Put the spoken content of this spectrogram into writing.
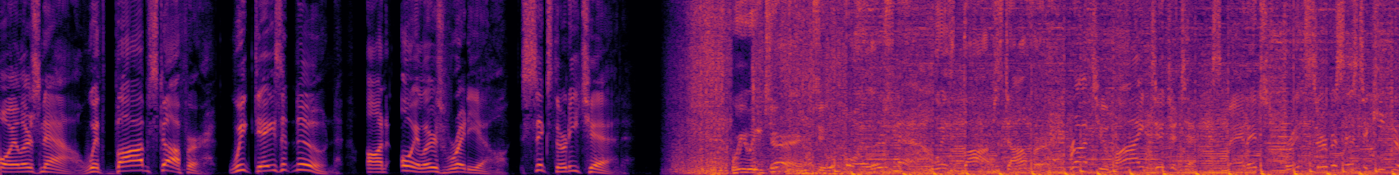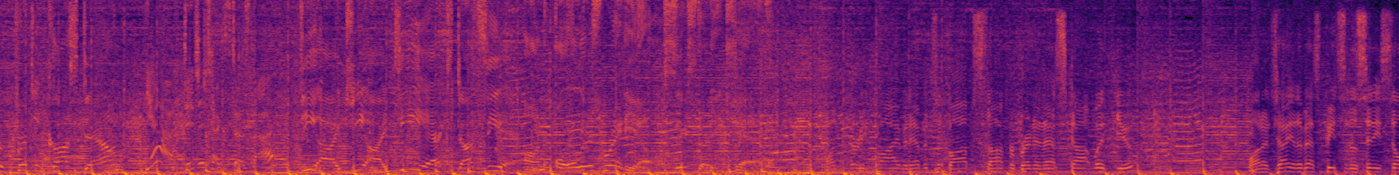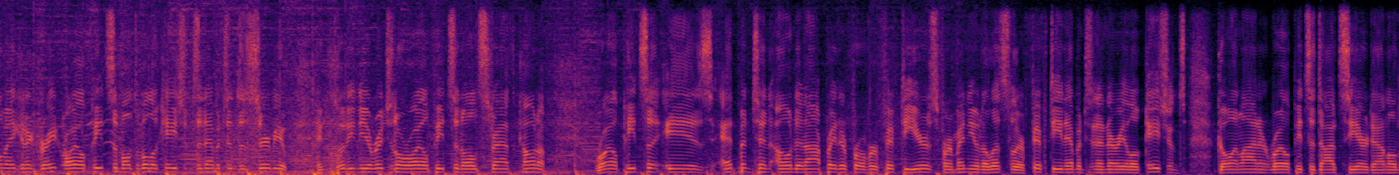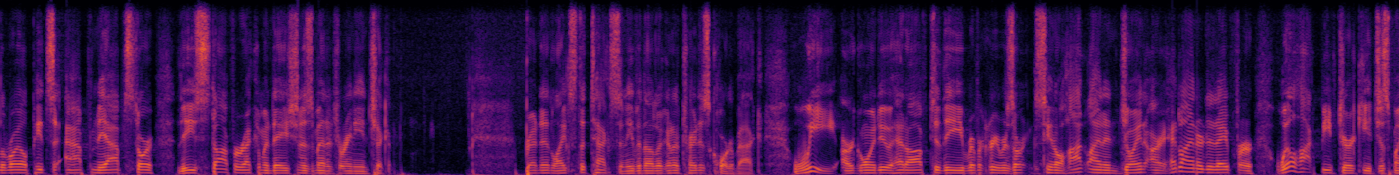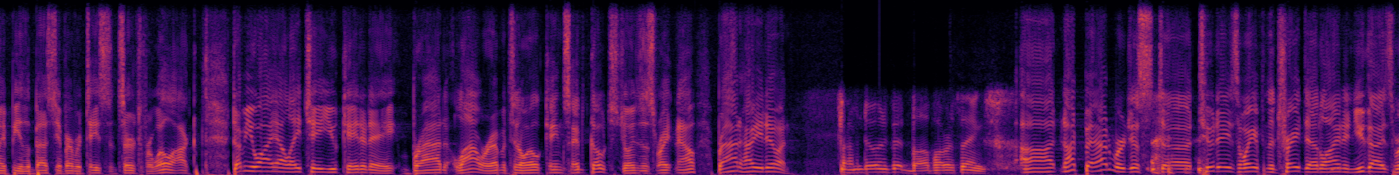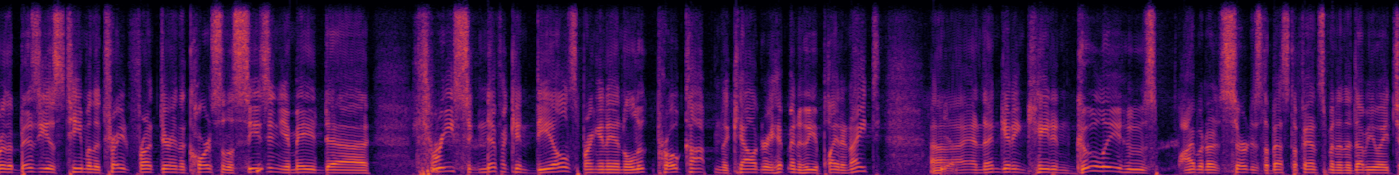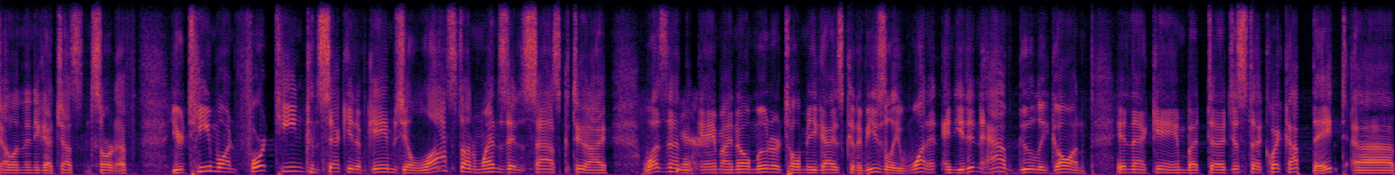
Oilers Now with Bob Stauffer. Weekdays at noon on Oilers Radio, 630 CHED. We return to Oilers Now with Bob Stauffer. Brought to you by Digitex. Managed print services to keep your printing costs down? Yeah, Digitex does that. D-I-G-I-T-E-X dot C-A. On Oilers Radio, 630 CHED. 135 in Edmonton. Bob Stauffer, Brendan Escott with you. Want to tell you the best pizza in the city, still making a great Royal Pizza, multiple locations in Edmonton to serve you, including the original Royal Pizza in Old Strathcona. Royal Pizza is Edmonton owned and operated for over 50 years. For a menu and a list of their 15 Edmonton and area locations, go online at royalpizza.ca or download the Royal Pizza app from the App Store. The Stauffer recommendation is Mediterranean chicken. Brendan likes the Texan, even though they're going to trade his quarterback. We are going to head off to the River Cree Resort and Casino hotline and join our headliner today for Wilhauk Beef Jerky. It just might be the best you've ever tasted. Search for Wilhauk. W-I-L-H-A-U-K today. Brad Lauer, Edmonton Oil Kings head coach, joins us right now. Brad, how are you doing? I'm doing good, Bob. How are things? Uh, not bad. We're just uh, two days away from the trade deadline, and you guys were the busiest team on the trade front during the course of the season. You made uh, three significant deals, bringing in Luke Prokop from the Calgary Hitmen, who you play tonight, uh, Yeah. and then getting Kaiden Guhle, who's I would assert is the best defenseman in the WHL, and then you got Justin Sourdif. Your team won 14 consecutive games. You lost on Wednesday to Saskatoon. I wasn't at the game. I know Mooner told me you guys could have easily won it, and you didn't have Guhle going in that game. But uh, just a quick update. Uh,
